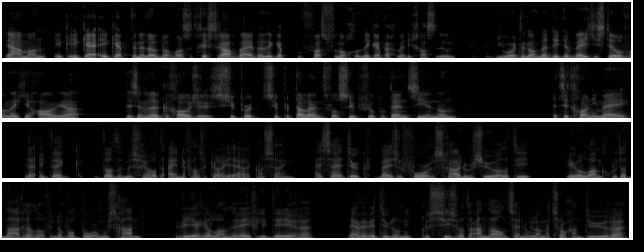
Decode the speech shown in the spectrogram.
ja man, ik, ik, ik heb er net ook nog, was het gisteravond bij, dat ik heb, of was vanochtend, ik heb echt met die gasten doen. Je wordt er nog net niet een beetje stil van, dat je gewoon, ja, het is een leuke gozer, super, super talentvol, super veel potentie en dan, het zit gewoon niet mee. Ja, ik denk dat het misschien wel het einde van zijn carrière kan zijn. Hij zei natuurlijk bij zijn vorige schouderblessure dat hij heel lang goed had nagedacht of hij nog wat door moest gaan. Weer heel lang revalideren. Nou, ja, we weten natuurlijk nog niet precies wat er aan de hand is en hoe lang het zal gaan duren.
